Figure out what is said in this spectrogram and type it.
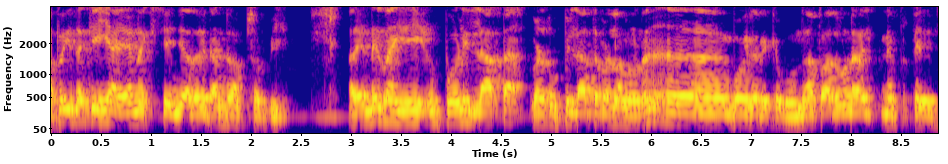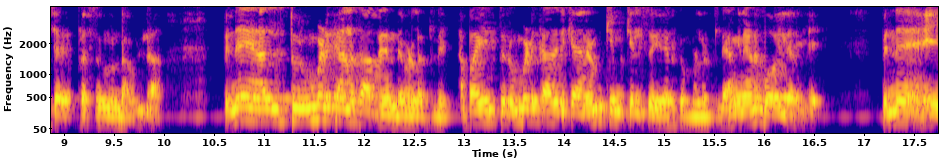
അപ്പോൾ ഇതൊക്കെ ഈ അയോൺ എക്സ്ചേഞ്ച് അത് രണ്ടും അബ്സോർബ് ചെയ്യും. അതുകൊണ്ട് ഈ ഉപ്പുകളില്ലാത്ത ഉപ്പില്ലാത്ത വെള്ളമാണ് ബോയിലറിലേക്ക് പോകുന്നത്. അപ്പോൾ അതുകൊണ്ട് അതിൽ പിന്നെ പ്രത്യേകിച്ച് പ്രശ്നമൊന്നും ഉണ്ടാവില്ല. പിന്നെ അതിൽ തുരുമ്പെടുക്കാനുള്ള സാധ്യതയുണ്ട് വെള്ളത്തിൽ അപ്പോൾ ഈ തുരുമ്പെടുക്കാതിരിക്കാനും കെമിക്കൽസ് ചേർക്കും വെള്ളത്തിൽ അങ്ങനെയാണ് ബോയിലറിൽ പിന്നെ ഈ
